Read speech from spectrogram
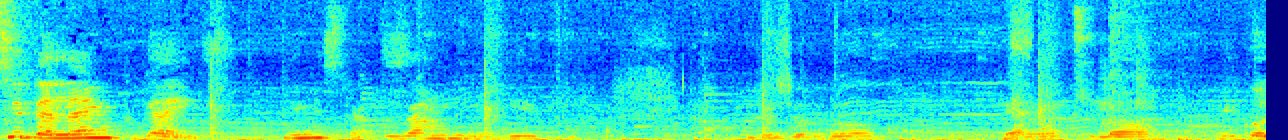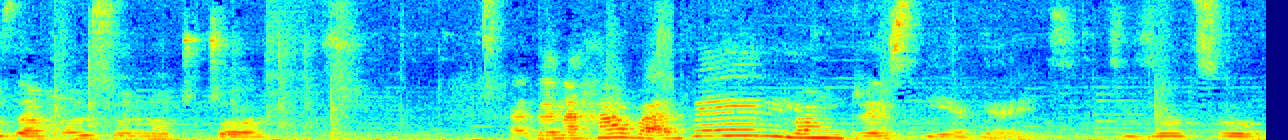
see the length guys. Mimi skirt zangu ni hivi. Ndogo ndogo. They are not long. Because i'm also not tall. And then i have a very long dress here guys. It is also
